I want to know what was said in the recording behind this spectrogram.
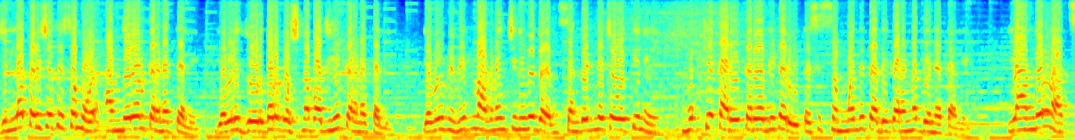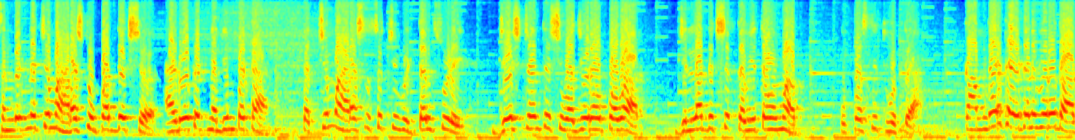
जिल्हा परिषदेसमोर आंदोलन करण्यात आले. यावेळी जोरदार घोषणाबाजीही करण्यात आली. यावेळी विविध मागण्यांचे निवेदन संघटनेच्या वतीने मुख्य कार्यकारी अधिकारी तसेच संबंधित अधिकाऱ्यांना देण्यात आले. या आंदोलनात संघटनेचे महाराष्ट्र उपाध्यक्ष ऍडव्होकेट नदीम पठाण पश्चिम महाराष्ट्र सचिव विठ्ठल सुळे ज्येष्ठ नेते शिवाजीराव पवार जिल्हाध्यक्ष कविता उमाप उपस्थित होत्या. कामगार कायद्यांविरोधात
